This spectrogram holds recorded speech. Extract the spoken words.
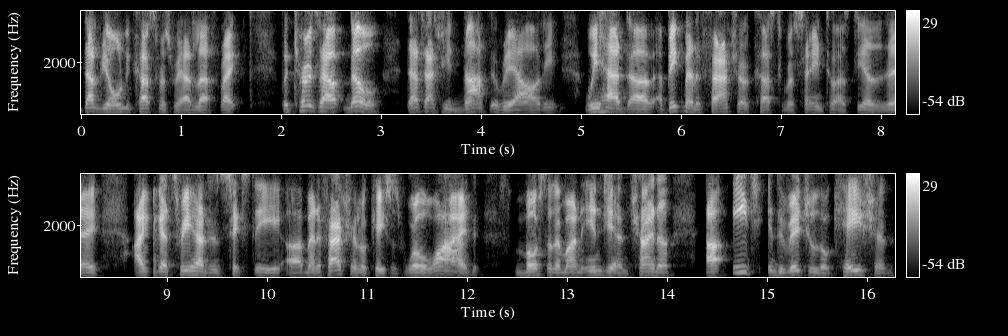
that'd be the only customers we had left, right? But turns out, no, that's actually not the reality. We had uh, a big manufacturer customer saying to us the other day, I got 360 uh, manufacturing locations worldwide, most of them on India and China, uh, each individual location,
